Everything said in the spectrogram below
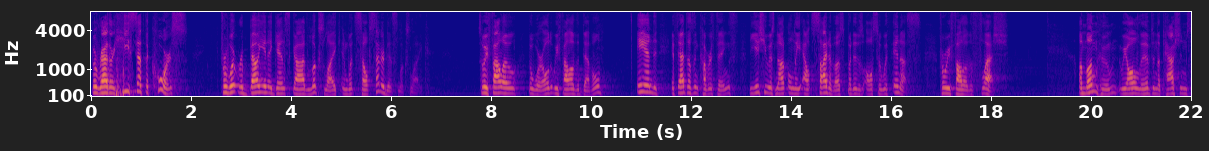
but rather he set the course for what rebellion against God looks like and what self centeredness looks like. So we follow the world, we follow the devil, and if that doesn't cover things, the issue is not only outside of us, but it is also within us, for we follow the flesh. Among whom we all lived in the passions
